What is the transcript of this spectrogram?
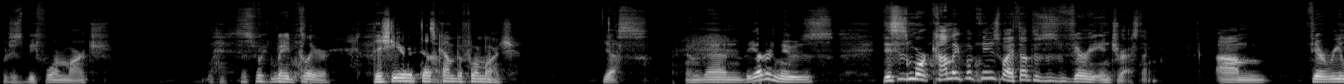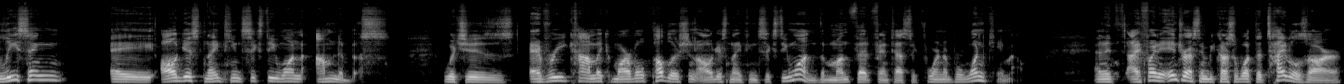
which is before March. This was made clear. This year it Um, does come before March. Yes. And then the other news, this is more comic book news, but I thought this was very interesting. Um, they're releasing a August 1961 omnibus, which is every comic Marvel published in August 1961, the month that Fantastic Four number one came out. And I find it interesting because of what the titles are,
